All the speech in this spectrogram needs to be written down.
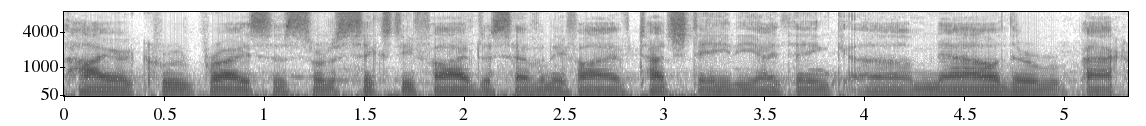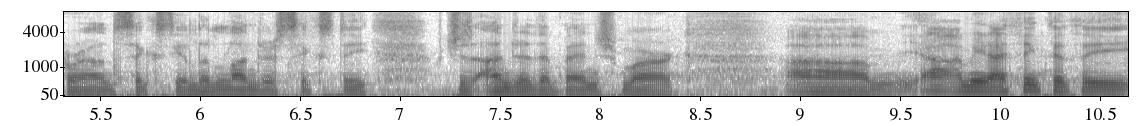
higher crude prices, sort of 65 to 75, touched 80, I think. Um, now they're back around 60, a little under 60, which is under the benchmark. Um, yeah, I mean, I think that the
